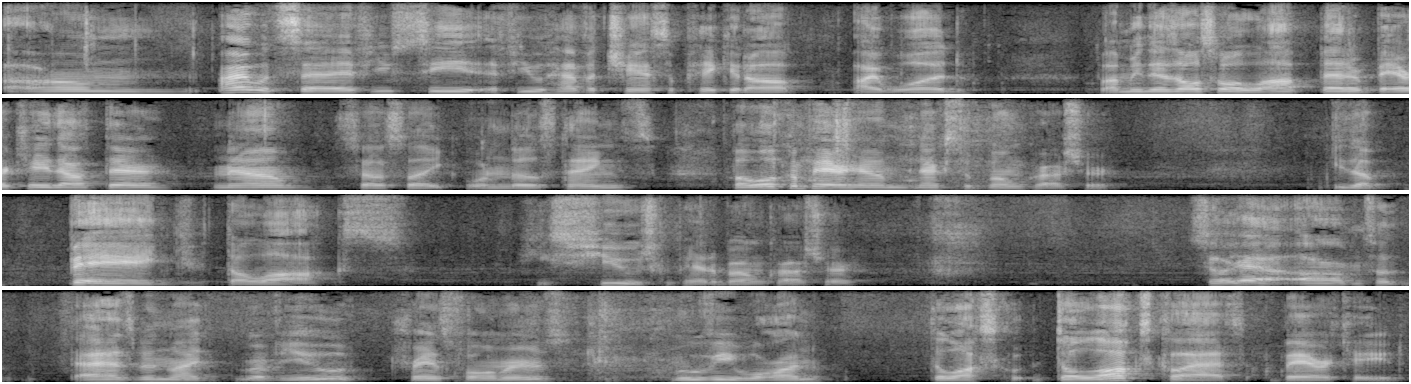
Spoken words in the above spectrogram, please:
Um, I would say if you see if you have a chance to pick it up, I would. But I mean, there's also a lot better barricades out there now, so it's like one of those things. But we'll compare him next to Bonecrusher. He's a big deluxe. He's huge compared to Bonecrusher. So yeah, um, so that has been my review of Transformers Movie One, Deluxe Deluxe Class Barricade,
